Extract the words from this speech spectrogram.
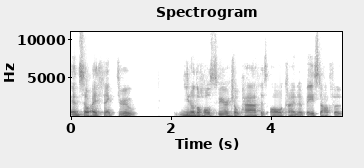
And so i think through you know the whole spiritual path is all kind of based off of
